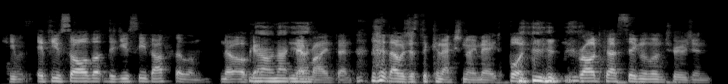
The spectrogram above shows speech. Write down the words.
he if you saw that did you see that film? No, okay. No, not yet. Never mind then. that was just the connection I made. But broadcast signal intrusion,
